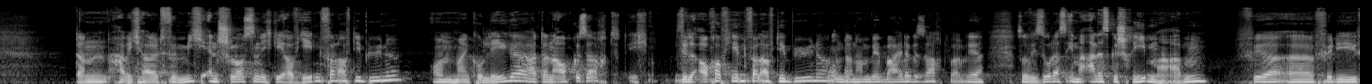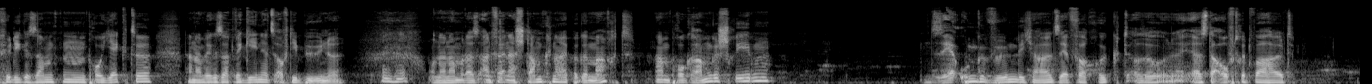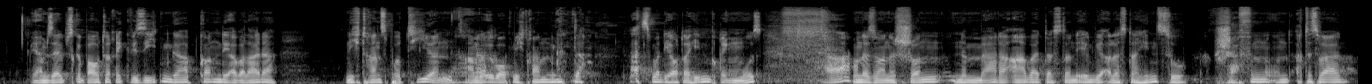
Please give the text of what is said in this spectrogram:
dann habe ich halt für mich entschlossen, ich gehe auf jeden Fall auf die Bühne. Und mein Kollege hat dann auch gesagt, ich will auch auf jeden Fall auf die Bühne. Und dann haben wir beide gesagt, weil wir sowieso das immer alles geschrieben haben für, äh, für, die, für die gesamten Projekte, dann haben wir gesagt, wir gehen jetzt auf die Bühne. Und dann haben wir das einfach in der Stammkneipe gemacht, haben ein Programm geschrieben. Sehr ungewöhnlich halt, sehr verrückt. Also der erste Auftritt war halt, wir haben selbstgebaute Requisiten gehabt, konnten die aber leider nicht transportieren. Haben wir überhaupt nicht dran gedacht, dass man die auch dahin bringen muss. Ja. Und das war eine, schon eine Mörderarbeit, das dann irgendwie alles dahin zu schaffen. Und ach, das war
